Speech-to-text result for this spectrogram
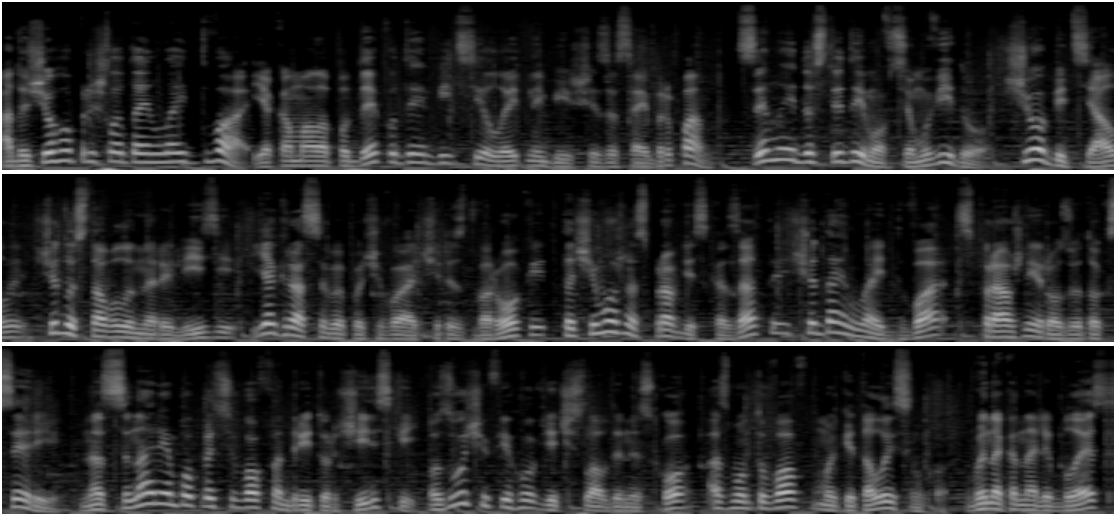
А до чого прийшла Dying Light 2, яка мала подекуди амбіції ледь не більші за Cyberpunk. Це ми і дослідимо в цьому відео, що обіцяли, що доставили на релізі, як гра себе почуває через 2 роки, та чи можна справді сказати, що Dying Light 2 справжній розвиток серії. Над сценарієм попрацював Андрій Турчинський, озвучив його В'ячеслав Дениско, а змонтував Микита Лисенко. Ви на каналі Блес.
